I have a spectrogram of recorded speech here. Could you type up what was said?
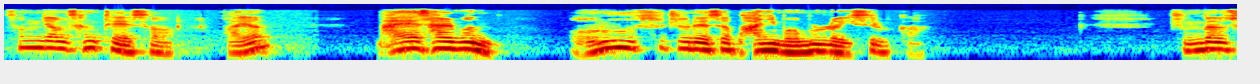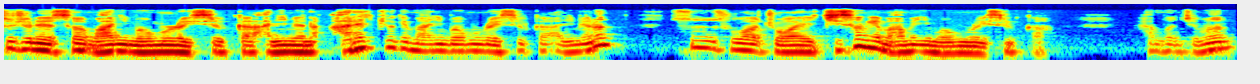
성장 상태에서 과연 나의 삶은 어느 수준에서 많이 머물러 있을까? 중간 수준에서 많이 머물러 있을까? 아니면 아래쪽에 많이 머물러 있을까? 아니면은 순수와 조화의 지성에 많이 머물러 있을까? 한 번쯤은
